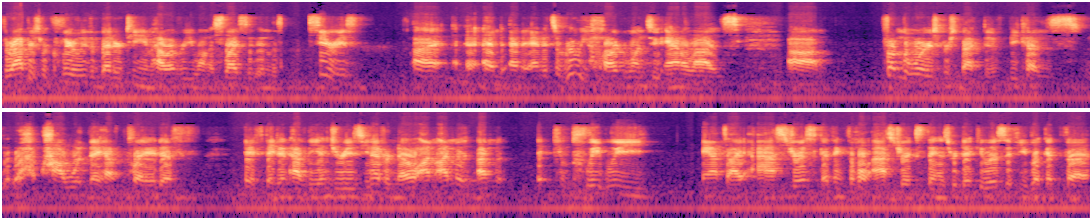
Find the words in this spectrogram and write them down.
the Raptors were clearly the better team, however you want to slice it in the series. Uh, and, and and it's a really hard one to analyze. Um, from the Warriors' perspective, because how would they have played if if they didn't have the injuries? You never know. I'm I'm a, I'm completely anti asterisk. I think the whole asterisk thing is ridiculous. If you look at the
